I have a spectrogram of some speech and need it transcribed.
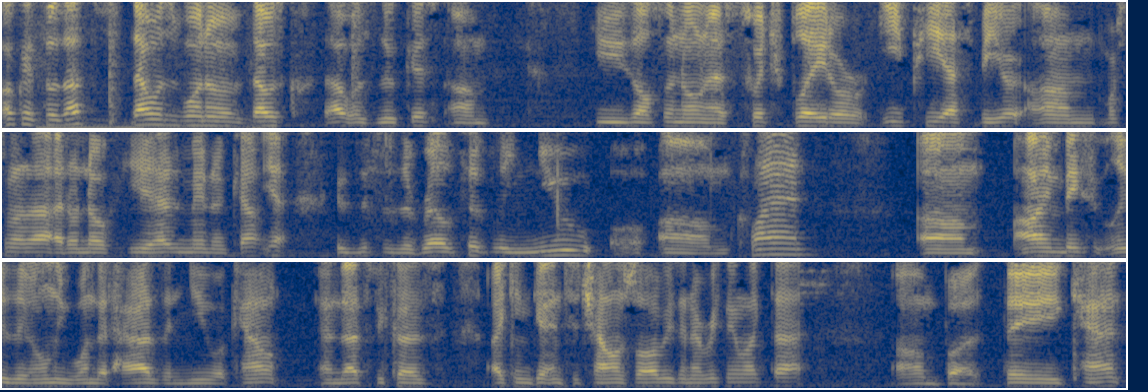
Okay, so that's that was one of that was that was Lucas. Um, he's also known as Switchblade or EPSB or um or something like that. I don't know. If he hasn't made an account yet because this is a relatively new um clan. Um, I'm basically the only one that has a new account, and that's because I can get into challenge lobbies and everything like that. Um, but they can't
